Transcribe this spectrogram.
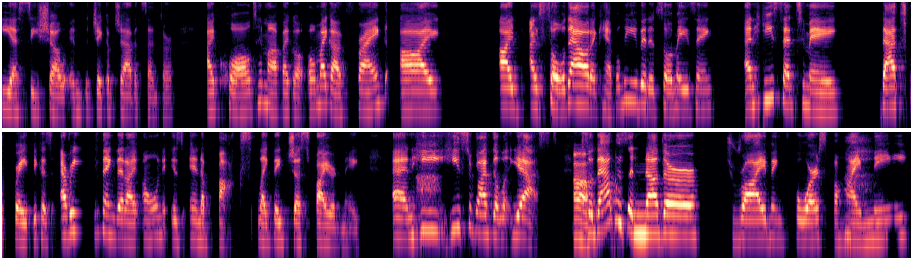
ESC show in the Jacob Javits Center. I called him up. I go, "Oh my God, Frank, I I I sold out. I can't believe it. It's so amazing." And he said to me, "That's great because everything that I own is in a box. Like they just fired me." And he he survived a lot. Yes. Oh, So that was another driving force behind me,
